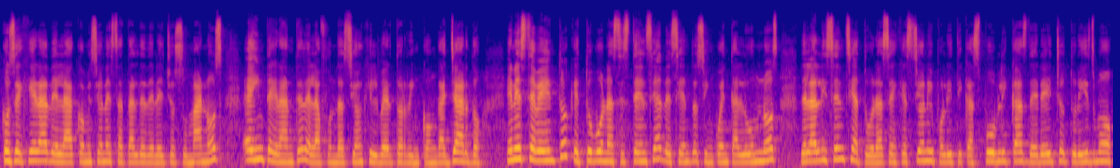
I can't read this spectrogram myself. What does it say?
consejera de la Comisión Estatal de Derechos Humanos e integrante de la Fundación Gilberto Rincón Gallardo. En este evento, que tuvo una asistencia de 150 alumnos de las licenciaturas en Gestión y Políticas Públicas, Derecho, Turismo,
